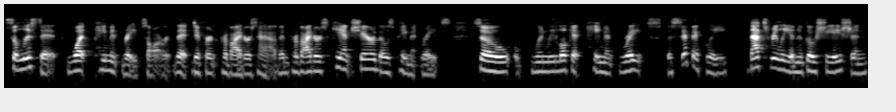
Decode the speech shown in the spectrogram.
solicit what payment rates are that different providers have, and providers can't share those payment rates. So, when we look at payment rates specifically, that's really a negotiation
